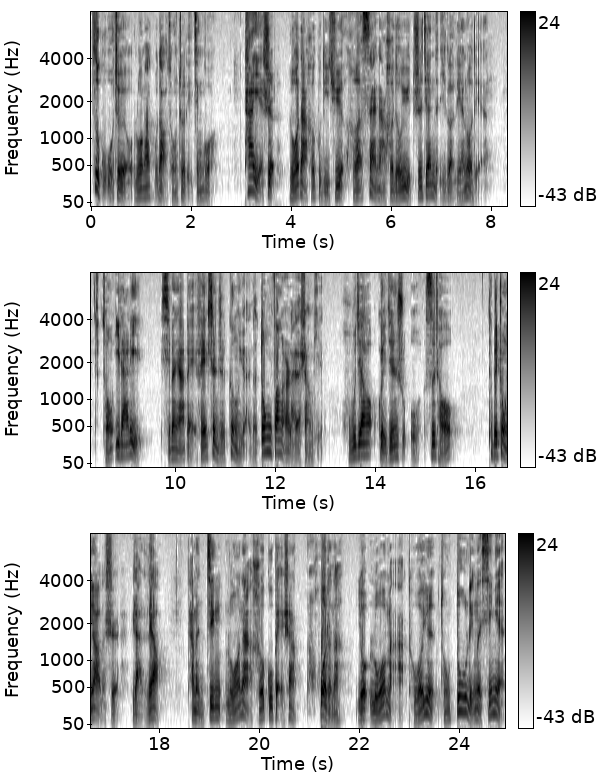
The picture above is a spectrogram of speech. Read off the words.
自古就有罗马古道从这里经过，它也是罗纳河谷地区和塞纳河流域之间的一个联络点。从意大利、西班牙、北非甚至更远的东方而来的商品，胡椒、贵金属、丝绸，特别重要的是染料，它们经罗纳河谷北上。或者呢，由罗马驮运从都灵的西面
